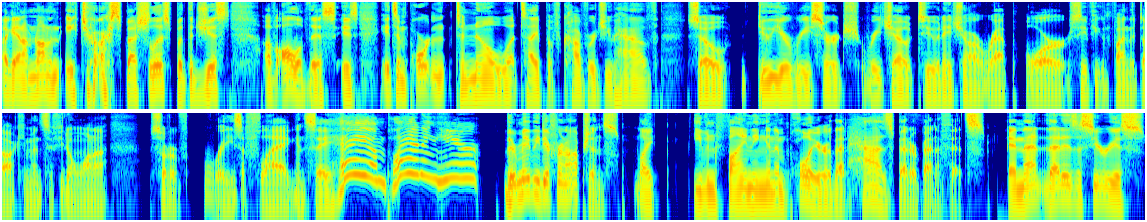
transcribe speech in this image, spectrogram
Again, I'm not an HR specialist, but the gist of all of this is it's important to know what type of coverage you have. So do your research, reach out to an HR rep, or see if you can find the documents if you don't want to sort of raise a flag and say, hey, I'm planning here. There may be different options, like even finding an employer that has better benefits. And that that is a serious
